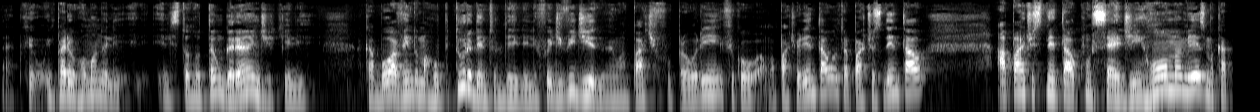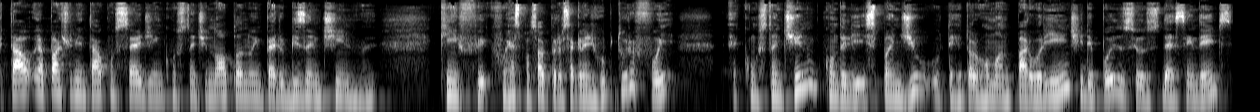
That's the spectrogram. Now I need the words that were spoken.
Né? Porque o Império Romano ele, ele, ele se tornou tão grande que ele acabou havendo uma ruptura dentro dele. Ele foi dividido, né? uma parte foi para ficou uma parte oriental, outra parte ocidental. A parte ocidental com sede em Roma mesmo, a capital, e a parte oriental com sede em Constantinopla, no Império Bizantino. Né? Quem foi responsável por essa grande ruptura foi é, Constantino, quando ele expandiu o território romano para o Oriente, e depois os seus descendentes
